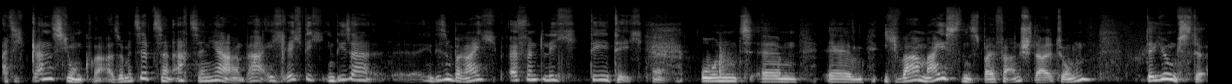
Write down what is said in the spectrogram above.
als ich ganz jung war, also mit 17, 18 Jahren, war ich richtig in dieser äh, in diesem Bereich öffentlich tätig. Ja. Und ähm, ähm, ich war meistens bei Veranstaltungen der Jüngste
